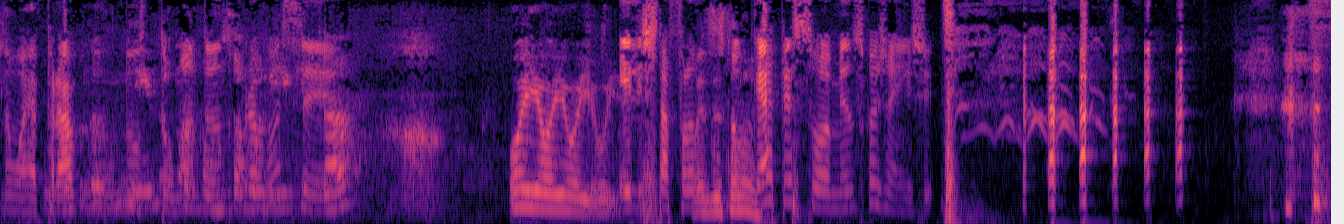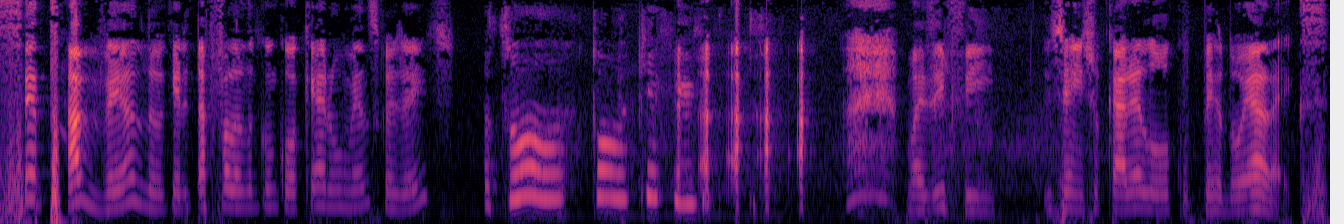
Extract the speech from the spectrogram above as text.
Não é pra. Não, não tô mandando pra você. Tá? Oi, oi, oi, oi. Ele está falando Mas com qualquer não... pessoa, menos com a gente. Você tá vendo que ele tá falando com qualquer um, menos com a gente? Eu tô, tô aqui. Mas enfim. Gente, o cara é louco. Perdoe, Alex.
